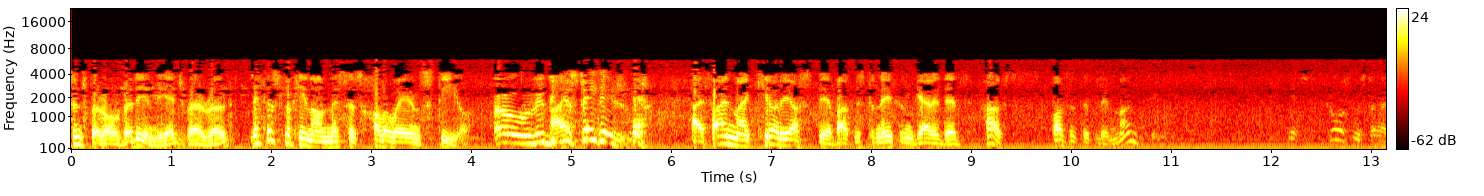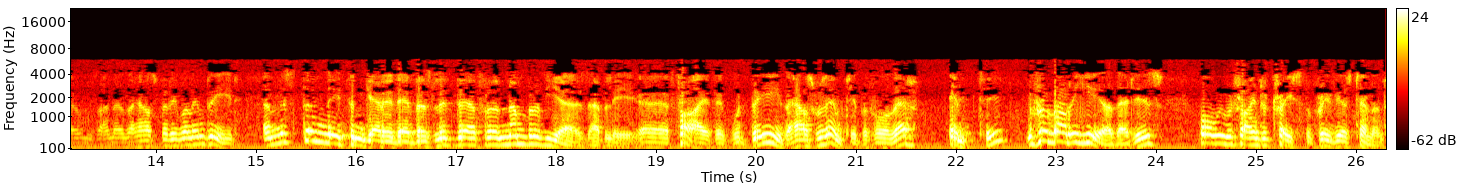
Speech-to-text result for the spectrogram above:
since we're already in the Edgware Road, let us look in on Messrs. Holloway and Steele. Oh, the, the I- estate agent. Yeah, I find my curiosity about Mr. Nathan Garrideb's house positively mounting. Yes, of course, Mr. Holmes. I know the house very well indeed. Uh, Mr. Nathan Garrideb has lived there for a number of years, I believe. Uh, five, it would be. The house was empty before that. Empty? For about a year, that is, while we were trying to trace the previous tenant.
